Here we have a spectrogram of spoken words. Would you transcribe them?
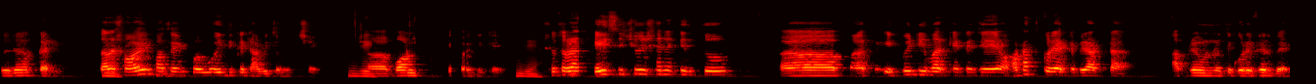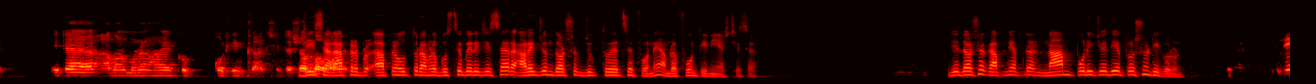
বিনিয়োগকারী তারা সবাই পথে ওই দিকে ধাবিত হচ্ছে বন্ড ওই দিকে সুতরাং এই সিচুয়েশনে কিন্তু ইকুইটি মার্কেটে যে হঠাৎ করে একটা বিরাটটা আপনি উন্নতি করে ফেলবেন এটা আমার মনে হয় খুব কঠিন কাজ এটা সম্ভব স্যার আপনার আপনার উত্তর আমরা বুঝতে পেরেছি স্যার। আরেকজন দর্শক যুক্ত হয়েছে ফোনে আমরা ফোনটি নিয়ে আসছি স্যার। জি দর্শক আপনি আপনার নাম পরিচয় দিয়ে প্রশ্নটি করুন। জি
